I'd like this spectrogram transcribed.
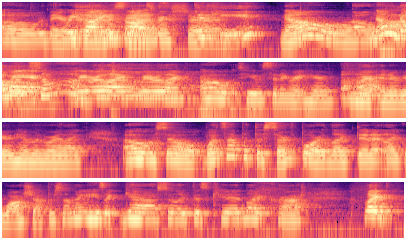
"Oh, they're We thought you saw us us." for sure. Did he? No. Oh, No, no one we, saw. we were like, we were like, oh, he was sitting right here. And we are Uh-huh. interviewing him, and we're like, oh, so what's up with the surfboard? Like, did it like wash up or something? And he's like, yeah. So like this kid like crashed, like,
